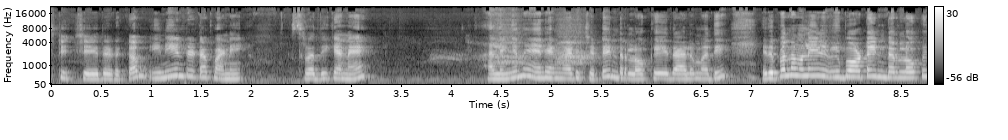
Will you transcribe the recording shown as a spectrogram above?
സ്റ്റിച്ച് ചെയ്തെടുക്കാം. ഇനിയും കേട്ടോ പണി? ശ്രദ്ധിക്കണേ. അല്ലെങ്കിൽ നേരെ അങ്ങ് അടിച്ചിട്ട് ഇന്റർലോക്ക് ചെയ്താലും മതി. ഇതിപ്പോൾ നമ്മൾ ഈ ബോട്ട് ഇന്റർലോക്ക്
